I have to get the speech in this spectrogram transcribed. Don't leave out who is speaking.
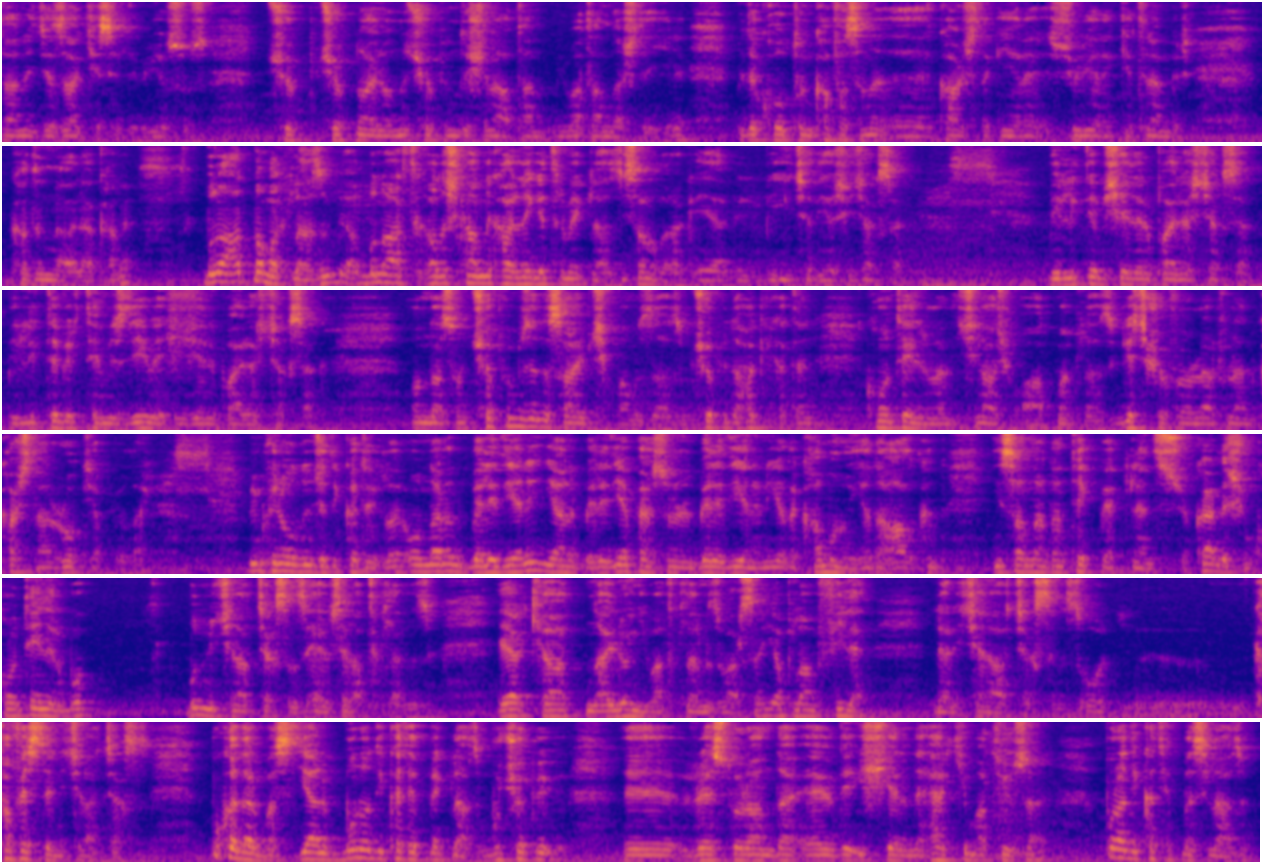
Speaker 1: tane ceza kesildi biliyorsunuz. Çöp, çöp naylonunu çöpün dışına atan bir vatandaşla ilgili. Bir de koltuğun kafasını e, karşıdaki yere sürüyerek getiren bir kadınla alakalı. Bunu atmamak lazım. Bunu artık alışkanlık haline getirmek lazım. İnsan olarak eğer bir, bir ilçede yaşayacaksak, birlikte bir şeyleri paylaşacaksak, birlikte bir temizliği ve hijyeni paylaşacaksak, ondan sonra çöpümüze de sahip çıkmamız lazım. Çöpü de hakikaten konteynerlerin içine atmak lazım. Geç şoförler falan kaç tane rot yapıyorlar. Mümkün olduğunca dikkat ediyorlar. Onların belediyenin yani belediye personelinin, belediyenin ya da kamunun ya da halkın insanlardan tek beklentisi yok. Kardeşim konteyner bu. Bunun için atacaksınız evsel atıklarınızı. Eğer kağıt, naylon gibi atıklarınız varsa yapılan fileler içine atacaksınız. O e, kafeslerin içine atacaksınız. Bu kadar basit. Yani bunu dikkat etmek lazım. Bu çöpü e, restoranda, evde, iş yerinde her kim atıyorsa buna dikkat etmesi lazım.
